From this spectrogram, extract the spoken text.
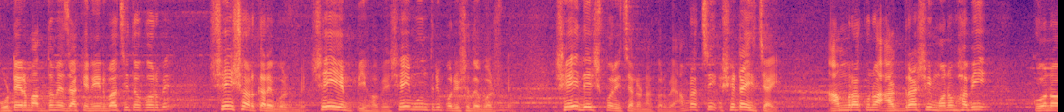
ভোটের মাধ্যমে যাকে নির্বাচিত করবে সেই সরকারে বসবে, সেই এমপি হবে, সেই মন্ত্রী পরিষদে বসবে, সেই দেশ পরিচালনা করবে। আমরা সেটাই চাই। আমরা কোনো আগ্রাসী মনোভাবী, কোনো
